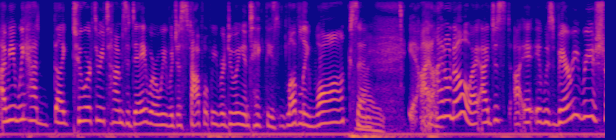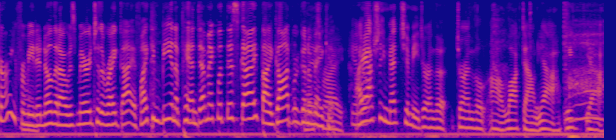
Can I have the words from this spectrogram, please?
I mean, we had like two or three times a day where we would just stop what we were doing and take these lovely walks. And Right. yeah, I, I don't know. I, I just, I, it, it was very reassuring for me to know that I was married to the right guy. If I can be in a pandemic with this guy, by God, we're going to make right. it. you I actually met Jimmy during the during the uh, lockdown. Yeah, we yeah.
